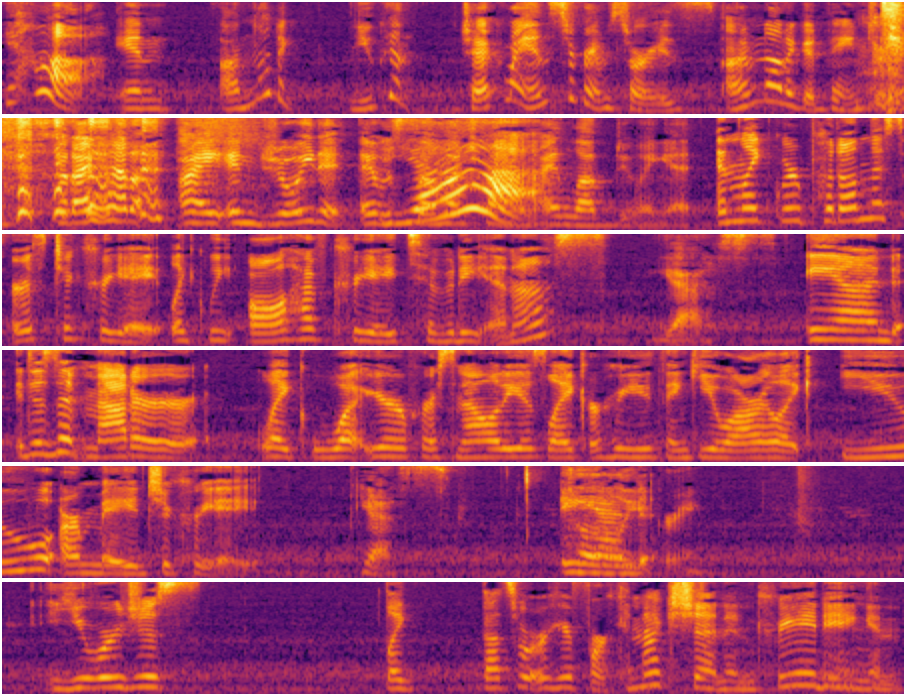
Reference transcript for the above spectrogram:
Yeah. and I'm not a. You can check my Instagram stories. I'm not a good painter, but I had. I enjoyed it. It was so much fun. I love doing it. And like we're put on this earth to create. Like we all have creativity in us. Yes. And it doesn't matter like what your personality is like or who you think you are. Like you are made to create. Yes. Totally And agree. you were just like that's what we're here for connection and creating. And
